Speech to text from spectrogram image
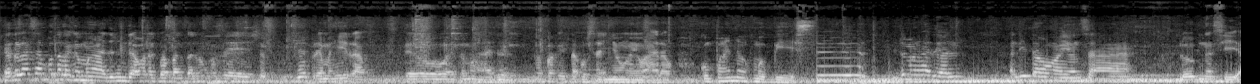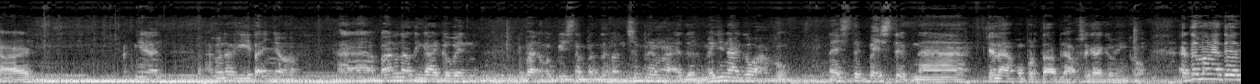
kadalasan po talaga mga idol, hindi ako nagpapantalon kasi sy- syempre mahirap. Pero ito mga idol, papakita ko sa inyo ngayong araw kung paano ako magbihis. Ito mga idol, andito ako ngayon sa loob ng CR. Ngayon, ako nakikita nyo, ah, paano natin gagawin yung paano magbihis ng pantalon. Siyempre mga idol, may ginagawa ako na step by step na kailangan komportable ako sa gagawin ko. Ito mga idol,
